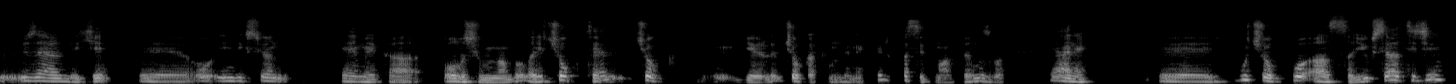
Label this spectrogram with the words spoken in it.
üzerindeki e, o indüksiyon EMK oluşumundan dolayı çok tel, çok gerilim, çok akım demektir. Basit mantığımız bu. Yani e, bu çok, bu azsa yükseltici,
